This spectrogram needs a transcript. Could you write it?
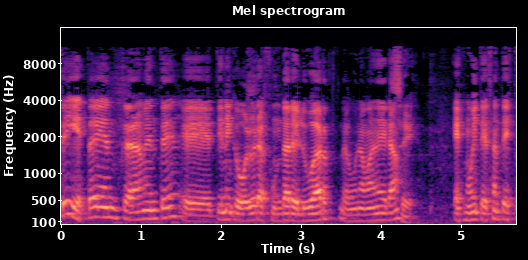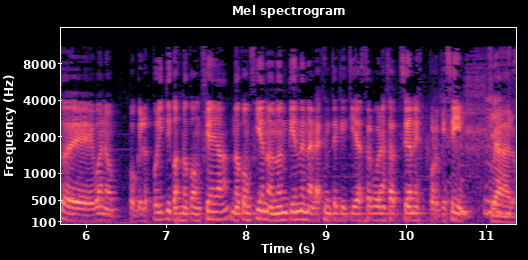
Sí, está bien, claramente. Eh, tienen que volver a fundar el lugar de alguna manera. Sí. Es muy interesante esto de, bueno, porque los políticos no confían, no confían o no entienden a la gente que quiere hacer buenas acciones porque sí. Claro.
